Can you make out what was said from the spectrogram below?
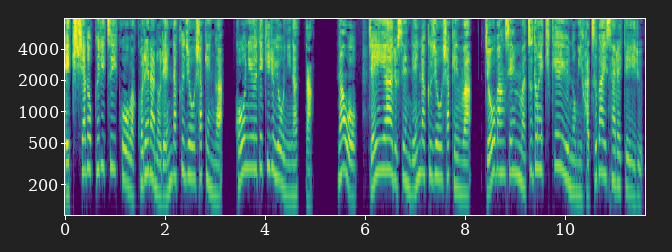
駅舎独立以降はこれらの連絡乗車券が購入できるようになった。なお、JR 線連絡乗車券は、常磐線松戸駅経由のみ発売されている。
